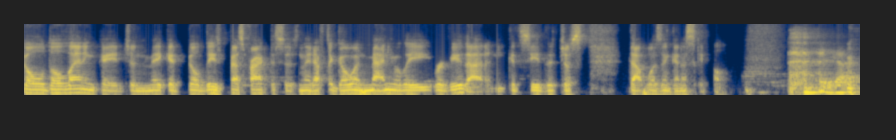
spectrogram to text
build a landing page and make it build these best practices. And they'd have to go and manually review that. And you could see that just that wasn't going to scale. yeah,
